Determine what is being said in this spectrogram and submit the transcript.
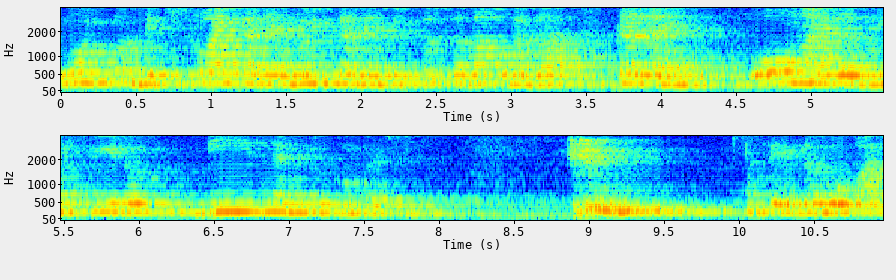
वो उनको डिस्ट्रॉय कर रहे हैं रुइन कर रहे हैं बिल्कुल तबाह को बर्बाद कर रहे हैं। ओ my lovely field of beans and cucumbers said the Gopal.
